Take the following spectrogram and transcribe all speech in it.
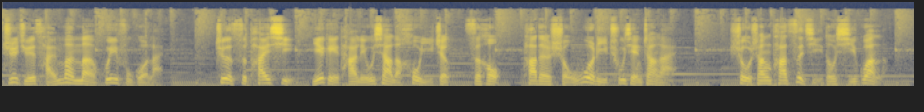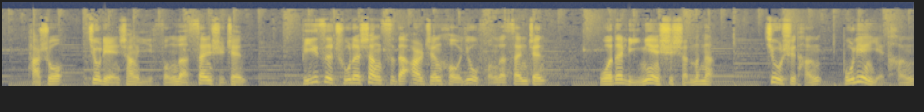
知觉才慢慢恢复过来。这次拍戏也给他留下了后遗症，此后他的手握力出现障碍，受伤他自己都习惯了。他说，就脸上已缝了三十针，鼻子除了上次的二针后又缝了三针。我的理念是什么呢？就是疼，不练也疼，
